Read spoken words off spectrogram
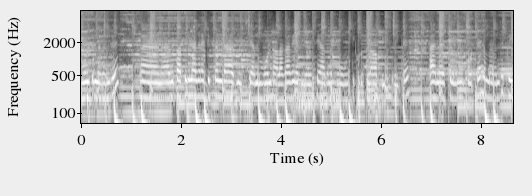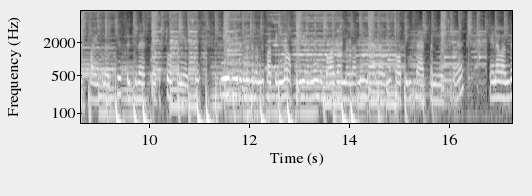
மோல்டில் வந்து அது பார்த்திங்கன்னா அதில் டிஃப்ரெண்ட்டாக இருந்துச்சு. அந்த மோல்டு அழகாகவே இருந்துச்சு. அதில் ஊற்றி கொடுக்கலாம் அப்படின்னு சொல்லி அதில் செய்யும் போட்டு நம்ம வந்து ஃப்ரீஸ் பாயிண்டில் வச்சு ஃப்ரிட்ஜில் ஸ்டோர் பண்ணி வச்சு மீதி இருந்தது வந்து பார்த்திங்கன்னா அப்படியே வந்து இந்த பாதாம் எல்லாமே மேலே வந்து டாப்பிங்ஸ் ஆட் பண்ணி வச்சுருவேன் ஏன்னா வந்து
